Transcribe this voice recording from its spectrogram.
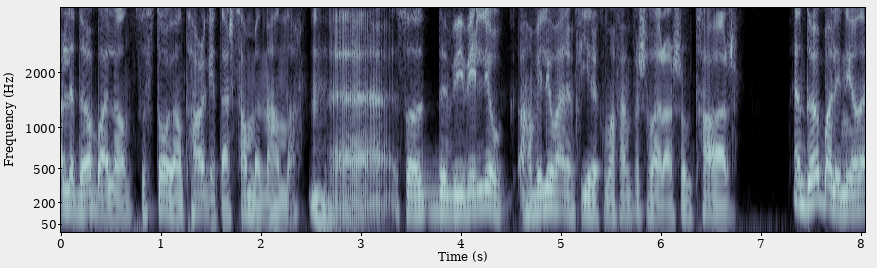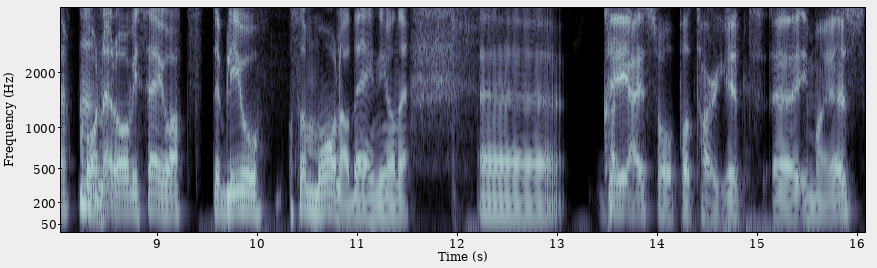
alle dødballene, så står jo han Target der sammen med han, da. Eh, så det, vi vil jo, han vil jo være en 4,5-forsvarer som tar en dødball i ny og ne, corner, og vi ser jo at det blir jo også mål av det i ny og ne. Uh, Det jeg så på Target uh, i morges,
